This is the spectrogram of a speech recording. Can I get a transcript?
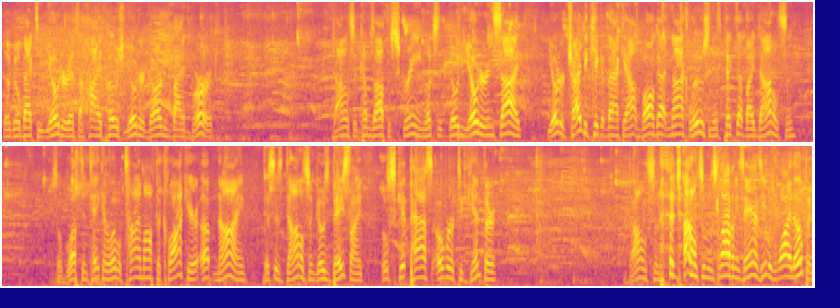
They'll go back to Yoder at the high post. Yoder guarded by Bork. Donaldson comes off the screen, looks at go to Yoder inside. Yoder tried to kick it back out. Ball got knocked loose, and it's picked up by Donaldson. So Bluffton taking a little time off the clock here, up nine. This is Donaldson goes baseline. Little skip pass over to Ginther. Donaldson, Donaldson was clapping his hands. He was wide open.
